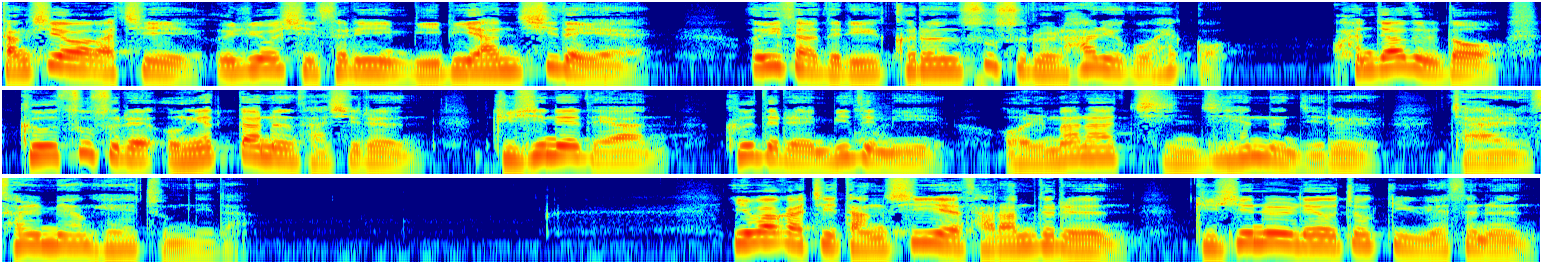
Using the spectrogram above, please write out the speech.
당시와 같이 의료시설이 미비한 시대에 의사들이 그런 수술을 하려고 했고 환자들도 그 수술에 응했다는 사실은 귀신에 대한 그들의 믿음이 얼마나 진지했는지를 잘 설명해 줍니다. 이와 같이 당시의 사람들은 귀신을 내어 쫓기 위해서는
